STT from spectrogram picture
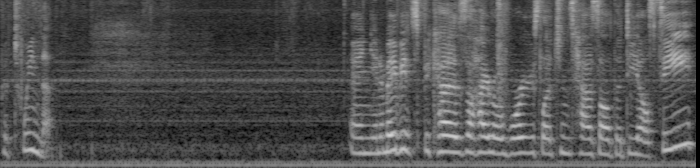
between them. And you know, maybe it's because the Hyrule Warriors Legends has all the DLC,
